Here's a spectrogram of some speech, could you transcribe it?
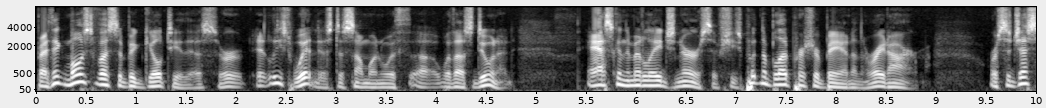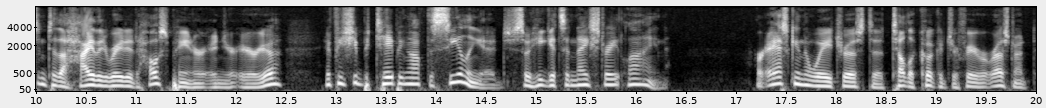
But I think most of us have been guilty of this, or at least witnessed to someone with, uh, with us doing it. Asking the middle aged nurse if she's putting the blood pressure band on the right arm, or suggesting to the highly rated house painter in your area if he should be taping off the ceiling edge so he gets a nice straight line. Or asking the waitress to tell the cook at your favorite restaurant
